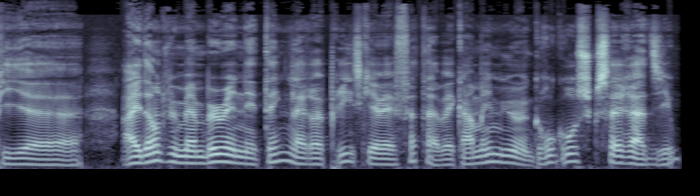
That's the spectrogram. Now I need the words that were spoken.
puis I Don't Remember Anything, la reprise qu'il avait faite, avait quand même eu un gros gros succès radio.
